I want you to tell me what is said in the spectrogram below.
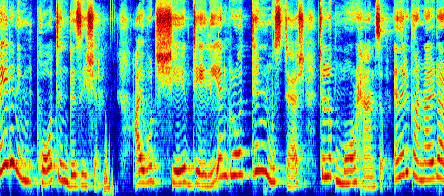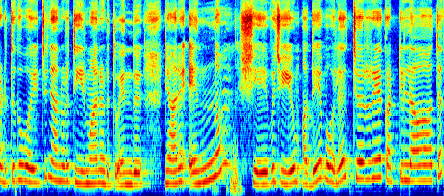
made an important decision I would shave daily and grow thin moustache to look more handsome എന്നിട്ട് കണ്ണാടിയുടെ അടുത്തേക്ക് പോയിട്ട് ഞാനൊരു തീരുമാനം എടുത്തു. എന്ത്? ഞാൻ എന്നും ഷേവ് ചെയ്യും. അതേപോലെ ചെറിയ കട്ടില്ലാത്ത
